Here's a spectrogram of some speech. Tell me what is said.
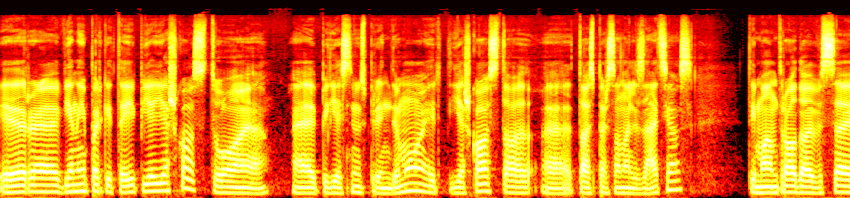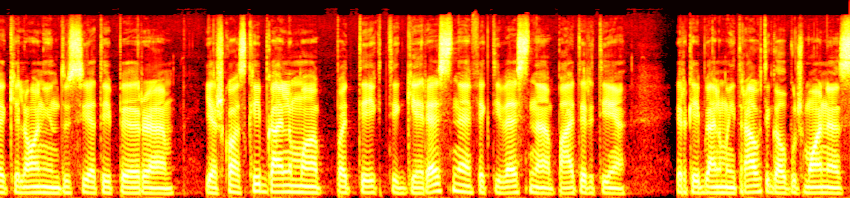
Ir vienai par kitaip jie ieškos tų e, pigesnių sprendimų ir ieškos to, tos personalizacijos. Tai man atrodo, visa kelionių industrija taip ir ieškos, kaip galima pateikti geresnę, efektyvesnę patirtį ir kaip galima įtraukti galbūt žmonės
